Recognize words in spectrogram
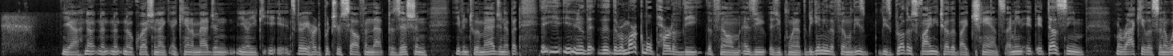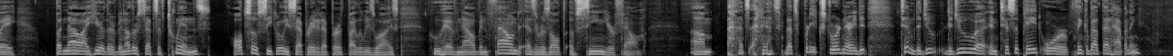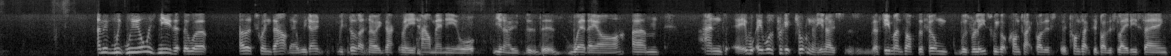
Yeah, no, no, no question. I, I can't imagine. You know, you, it's very hard to put yourself in that position, even to imagine it. But you, you know, the, the, the remarkable part of the the film, as you as you point out, the beginning of the film, these these brothers find each other by chance. I mean, it, it does seem miraculous in a way. But now I hear there have been other sets of twins, also secretly separated at birth by Louise Wise, who have now been found as a result of seeing your film. Um, that's that's that's pretty extraordinary. Did Tim? Did you did you uh, anticipate or think about that happening? I mean, we we always knew that there were other twins out there. We don't we still don't know exactly how many or you know the, the, where they are. Um, and it, it, was pretty extraordinary. You know, a few months after the film was released, we got contacted by this contacted by this lady saying,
